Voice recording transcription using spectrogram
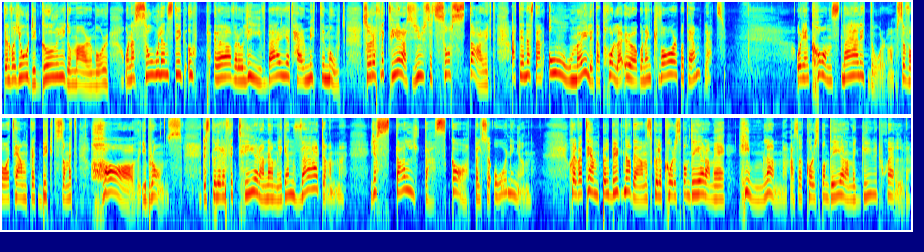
Den var gjord i guld och marmor och när solen steg upp över Olivberget här mittemot så reflekteras ljuset så starkt att det är nästan omöjligt att hålla ögonen kvar på templet. Och rent konstnärligt då, då, så var templet byggt som ett hav i brons. Det skulle reflektera nämligen världen, gestalta skapelseordningen. Själva tempelbyggnaden skulle korrespondera med himlen, alltså korrespondera med Gud själv.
